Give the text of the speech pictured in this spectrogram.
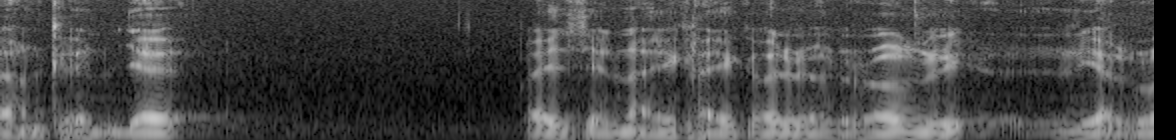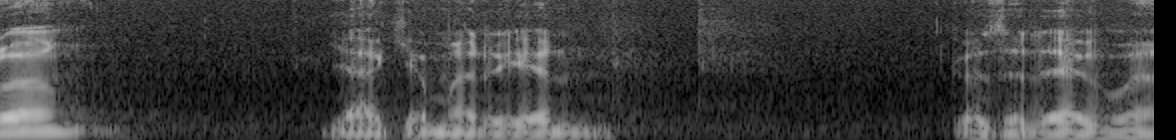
ดังขึ้นเยอะ ไปเสียไหนใครก็ร้องเรียกร้อง อยากจะมาเรียน ก็แสดงว่า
